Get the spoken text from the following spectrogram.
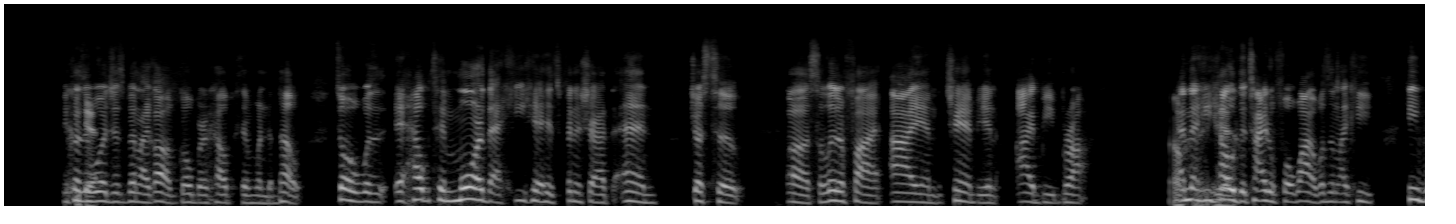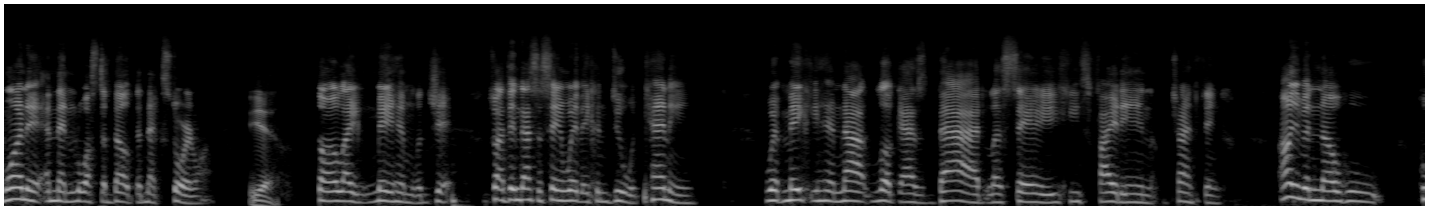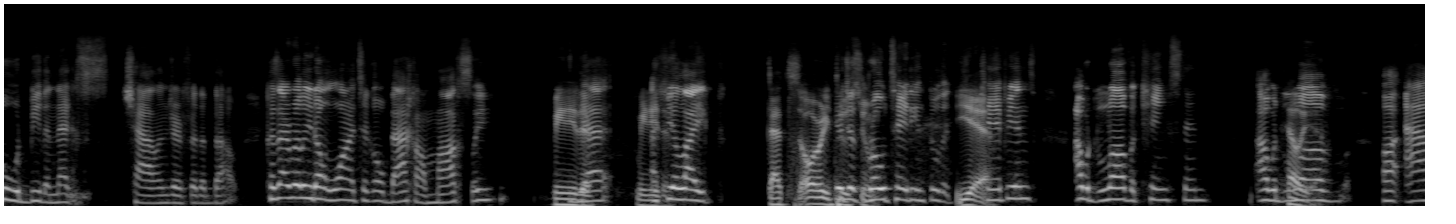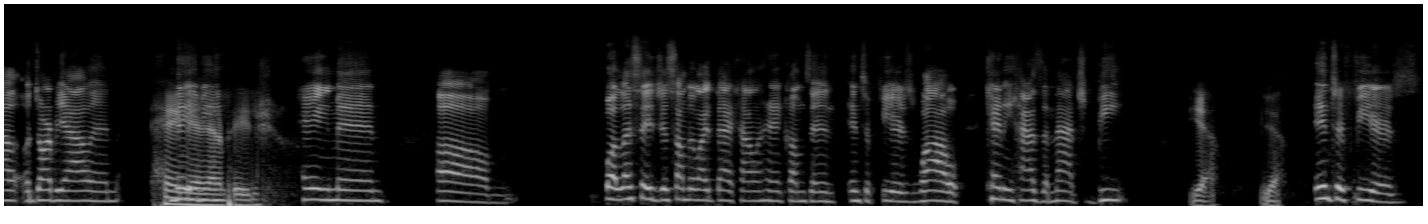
Because Yeah. it would have just been like, oh, Goldberg helped him win the belt. So it was it helped him more that he hit his finisher at the end just to uh, solidify I am the champion. I beat Brock. and then he yeah. held the title for a while. It wasn't like he he won it and then lost the belt the next storyline. Yeah. So like made him legit. So I think that's the same way they can do with Kenny, with making him not look as bad. Let's say he's fighting. I'm trying to think. I don't even know who who would be the next challenger for the belt because I really don't want it to go back on Moxley Me neither. yet. Me I neither. feel like That's already they're just soon. rotating through the Yeah. champions. I would love a Kingston. I would Hell yeah. love uh, Al, a Darby Allin. Hangman Adam Page. Hangman. Um, but let's say just something like that. Callihan comes in, interferes. Wow, Kenny has the match beat, Yeah. Yeah. interferes,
